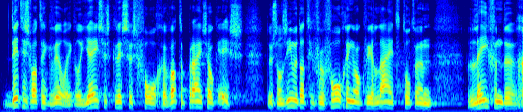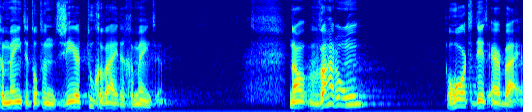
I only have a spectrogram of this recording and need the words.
Dit is wat ik wil. Ik wil Jezus Christus volgen, wat de prijs ook is. Dus dan zien we dat die vervolging ook weer leidt tot een levende gemeente, tot een zeer toegewijde gemeente. Nou, waarom hoort dit erbij?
